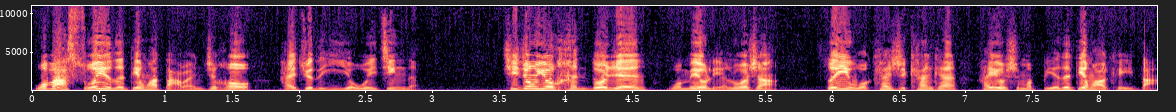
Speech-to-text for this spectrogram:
我把所有的电话打完之后，还觉得意犹未尽呢。其中有很多人我没有联络上，所以我开始看看还有什么别的电话可以打。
